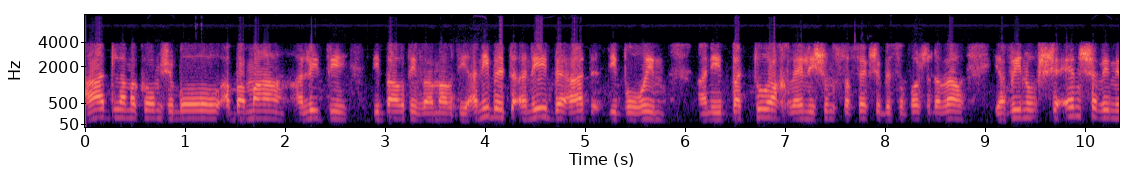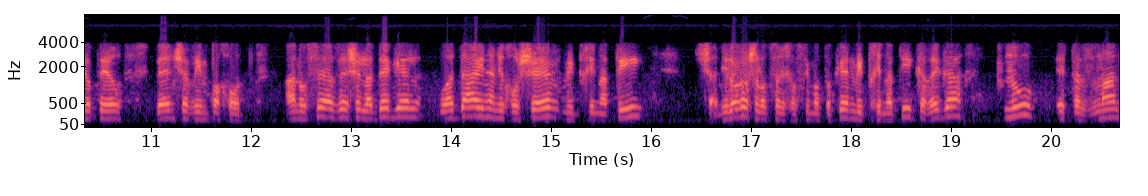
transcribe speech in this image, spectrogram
עד למקום שבו הבמה עליתי, דיברתי ואמרתי, אני, בת- אני בעד דיבורים, אני בטוח ואין לי שום ספק שבסופו של דבר יבינו שאין שווים יותר ואין שווים פחות. הנושא הזה של הדגל הוא עדיין, אני חושב, מבחינתי, שאני לא אומר שלא צריך לשים אותו, כן, מבחינתי כרגע, תנו את הזמן,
